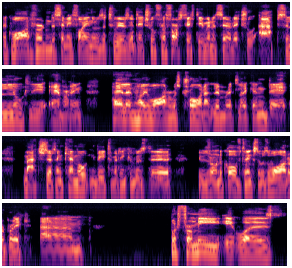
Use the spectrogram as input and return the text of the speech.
Like Waterford in the semi final was it two years ago. They threw for the first 15 minutes there, they threw absolutely everything. Hell and high water was thrown at Limerick, like, and they matched it and came out and beat them. I think it was the, it was around the Cove thing, so it was a water break. Um, but for me, it was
